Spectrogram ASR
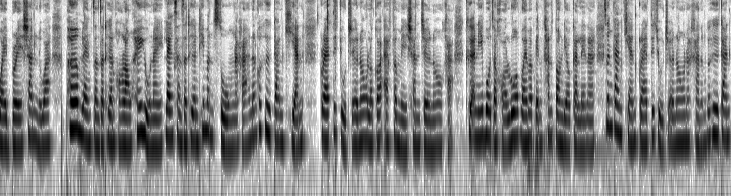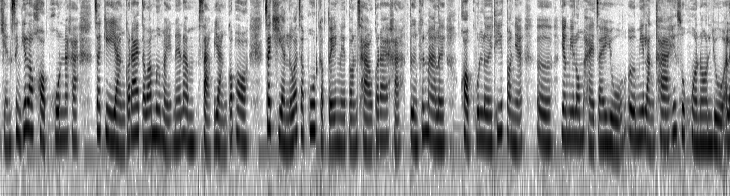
vibration หรือว่าเพิ่มแรงสั่นสะเทือนของเราให้อยู่ในแรงสั่นสะเทือนที่มันสูงนะคะ นั่นก็คือการเขียน gratitude journal แล้วก็ affirmation journal ค่ะ คืออันนี้โบจะขอรวบไว้มาเป็นขั้นตอนเดียวกันเลยนะ ซึ่งการเขียน gratitude journal นะคะ นั่นก็คือการเขียนสิ่งที่เราขอบคุณนะคะ จะกี่อย่างก็ได้ แต่ว่ามือใหม่แนะนำ3อย่างก็พอ จะเขียนหรือว่าจะพูดกับตัวเองในตอนเช้าก็ได้ค่ะ ตื่นขึ้นมาเลย ขอบคุณเลยที่ตอนเนี้ยเออยังมีลมหายใจอยู่เออมีหลังคาให้ซุกหัวนอนอยู่อะไร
